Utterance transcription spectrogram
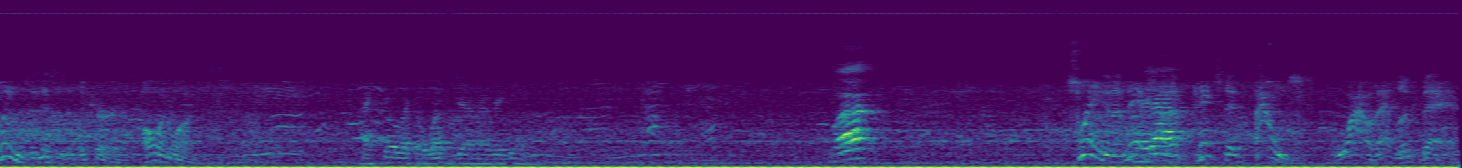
Swings and misses at the curve. 0 1. I feel like a web jam every game. What? Swing and a miss Yeah. on a pitch that bounced. Wow, that looked bad.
